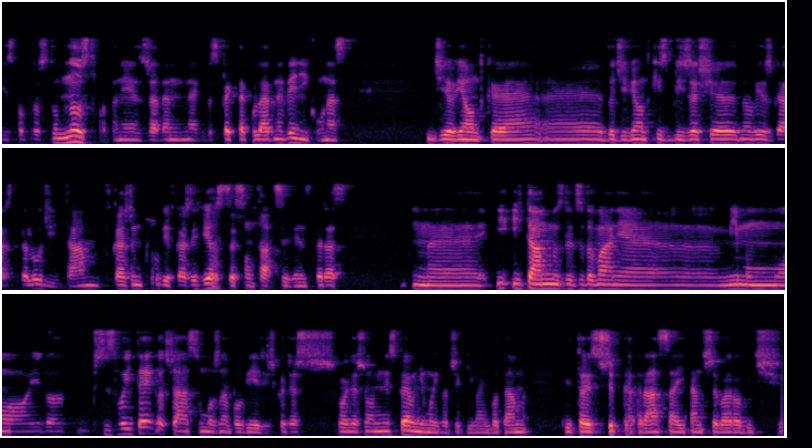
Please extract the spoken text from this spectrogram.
jest po prostu mnóstwo. To nie jest żaden jakby spektakularny wynik. U nas dziewiątkę, e, do dziewiątki zbliża się, no wiesz, garstka ludzi. Tam w każdym klubie, w każdej wiosce są tacy, więc teraz mm, i, i tam zdecydowanie e, mimo jego przyzwoitego czasu, można powiedzieć, chociaż, chociaż on nie spełnił moich oczekiwań, bo tam to jest szybka trasa i tam trzeba robić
